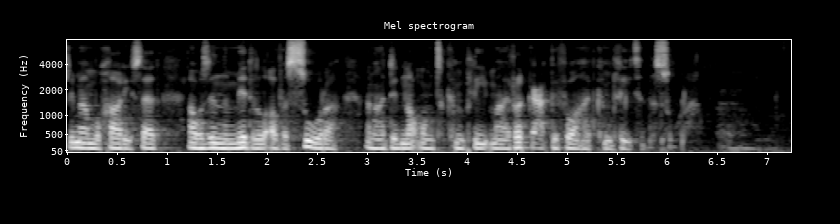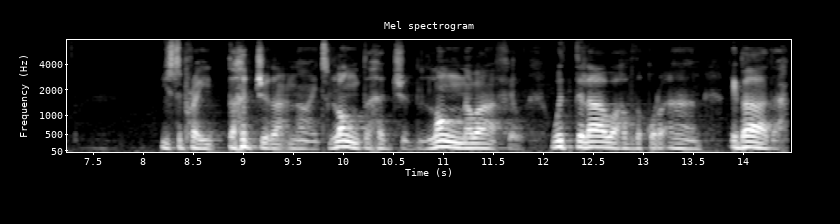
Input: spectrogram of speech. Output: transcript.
So Imam Bukhari said, I was in the middle of a surah and I did not want to complete my rak'ah before I had completed the surah. Used to pray tahajjud at night, long tahajjud, long nawafil, with tilawah of the Quran, ibadah.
